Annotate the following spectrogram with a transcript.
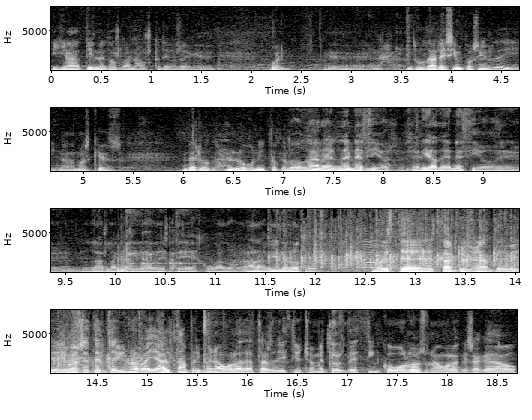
Y ya tiene dos ganados, creo. O sea que, bueno, eh, nah, dudar es imposible y nada más que es ver lo, lo bonito que lo Dudar hace y- es de necios, sería de necio eh, dudar la calidad de este jugador. Ahora viene el otro. Este está impresionante hoy. ¿eh? Lleva 71 a raya alta, primera bola de atrás de 18 metros de 5 bolos, una bola que se ha quedado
